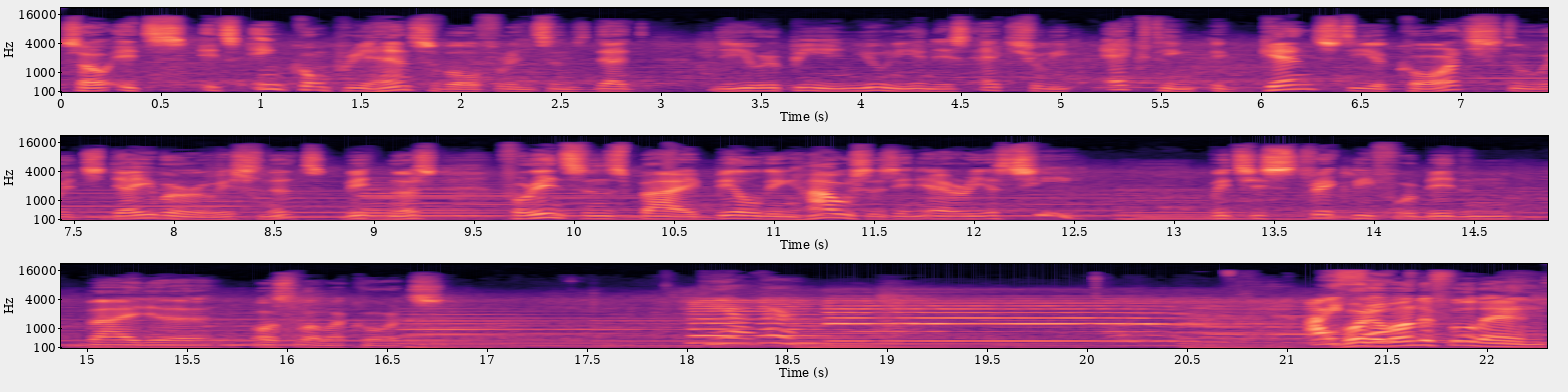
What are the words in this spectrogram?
So it's, it's incomprehensible, for instance, that the European Union is actually acting against the accords to which they were witness, witness for instance, by building houses in Area C, which is strictly forbidden by the Oslo Accords. Yeah, I what a wonderful end.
